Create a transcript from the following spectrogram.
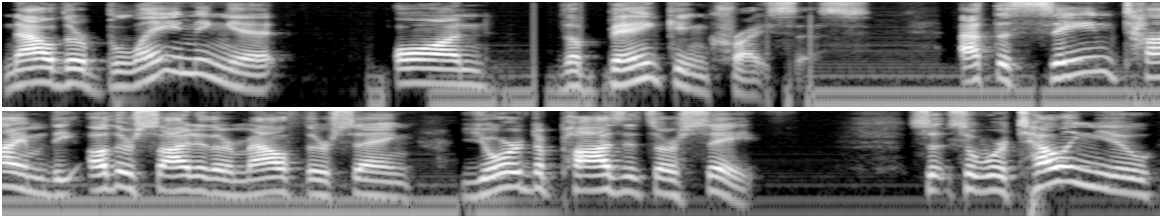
Now they're blaming it on the banking crisis. At the same time, the other side of their mouth, they're saying your deposits are safe. So, so we're telling you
